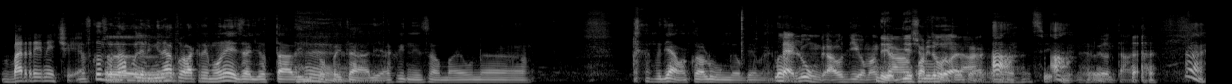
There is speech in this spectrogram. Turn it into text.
Nuova 0-1? Cremonese. Barrenecea. L'anno scorso Eh. Napoli ha eliminato la Cremonese agli ottavi di Eh. Coppa Italia, quindi insomma è una... Vediamo, ancora lunga ovviamente. Beh, è lunga, oddio, manca Die- un 10 quarto minuti. d'ora. poi. Ah, sì. ah. Eh, Non tanto. Eh,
